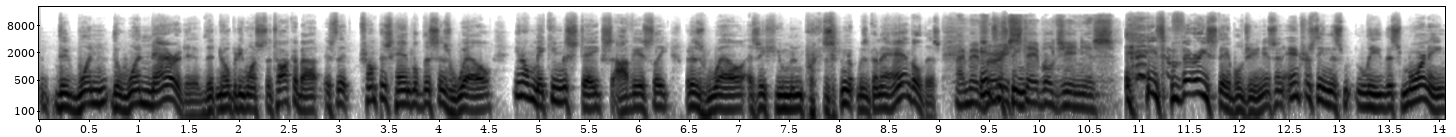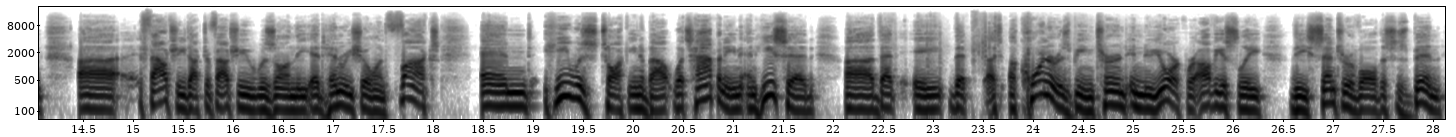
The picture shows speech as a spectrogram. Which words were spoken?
the one the one narrative that nobody wants to talk about is that Trump has handled this as well, you know, making mistakes, obviously, but as well as a human president was going to handle this. I'm a very stable genius. He's a very stable genius. And interestingly, this morning, uh, Fauci, Dr. Fauci, was on the Ed Henry show on Fox, and he was talking about what's happening, and he said uh, that a that a, a, corner is being turned in New York, where obviously the center of all this has been.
